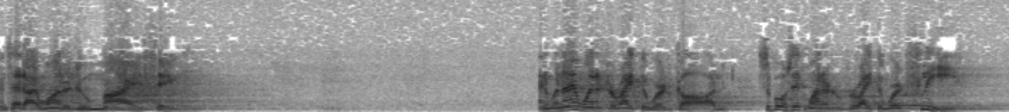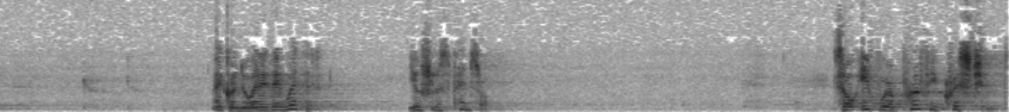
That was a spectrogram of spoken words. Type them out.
and said, I want to do my thing. And when I wanted to write the word God, suppose it wanted to write the word flee. I couldn't do anything with it. Useless pencil. So if we're perfect Christians,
